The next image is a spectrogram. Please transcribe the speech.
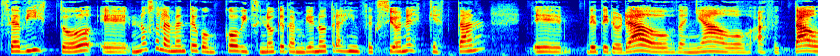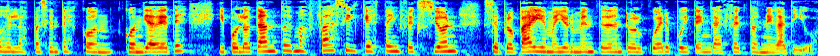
se ha visto eh, no solamente con COVID, sino que también otras infecciones que están eh, deteriorados, dañados, afectados en los pacientes con, con, diabetes y por lo tanto es más fácil que esta infección se propague mayormente dentro del cuerpo y tenga efectos negativos.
